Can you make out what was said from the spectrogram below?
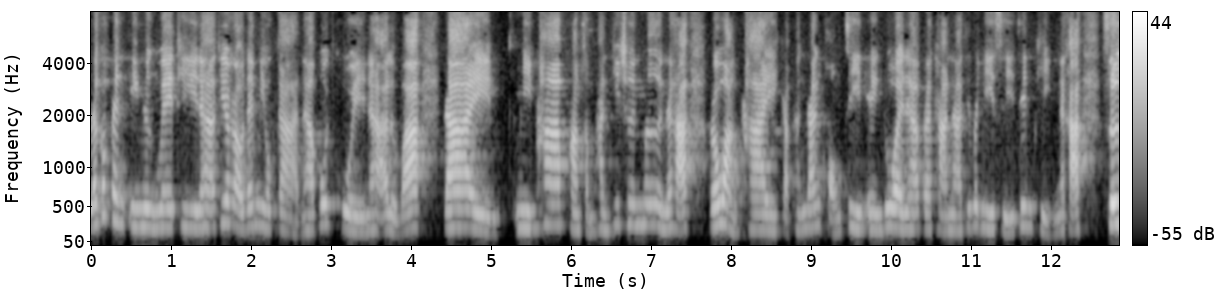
แล้วก็เป็นอีกหนึ่งเวทีนะคะที่เราได้ได้มีโอกาสนะคะพูดคุยนะคะหรือว่าได้มีภาพความสัมพันธ์ที่ชื่นมื่นนะคะ ระหว่างไทยกับทางด้านของจีนเองด้วยนะคะประธานาธิบดีสีจิ้นผิงนะคะ ซึ่ง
